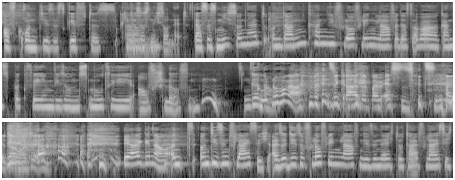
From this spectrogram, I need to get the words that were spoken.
aufgrund dieses Giftes. Okay, das ist ähm, nicht so nett. Das ist nicht so nett. Und dann kann die Flurfliegenlarve das aber ganz bequem wie so ein Smoothie aufschlürfen. Hm. Genau. Guten Hunger, wenn Sie gerade beim Essen sitzen, meine Damen und Herren. ja, genau. Und, und die sind fleißig. Also diese Flurfliegenlarven, die sind echt total fleißig.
